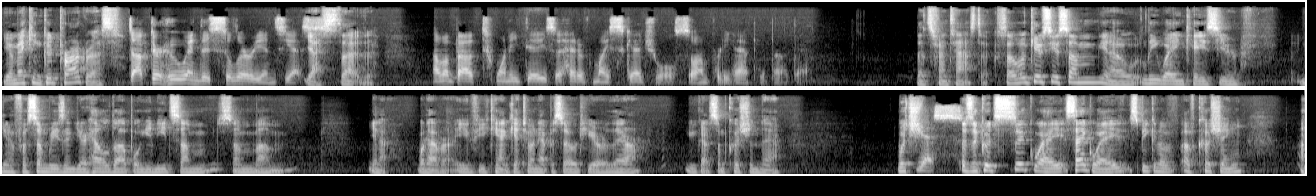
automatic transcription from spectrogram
you're making good progress. Doctor Who and the Silurians, yes. Yes, that I'm about 20 days ahead of my schedule, so I'm pretty happy about that. that's fantastic. So it gives you some you know leeway in case you're you know for some reason you're held up or you need some some um, you know whatever. If you can't get to an episode here or there, you got some cushion there. Which Yes. is a good segue. Segue. Speaking of, of Cushing,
